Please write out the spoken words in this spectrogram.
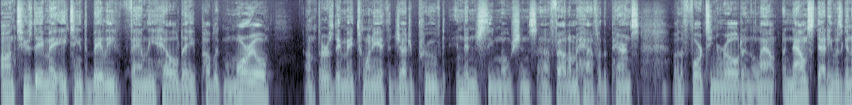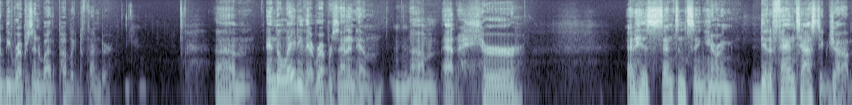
on Tuesday, May 18th, the Bailey family held a public memorial. On Thursday, May 20th, the judge approved indigency motions uh, filed on behalf of the parents of the 14 year old and allow- announced that he was going to be represented by the public defender. Um, and the lady that represented him um, at her at his sentencing hearing did a fantastic job.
